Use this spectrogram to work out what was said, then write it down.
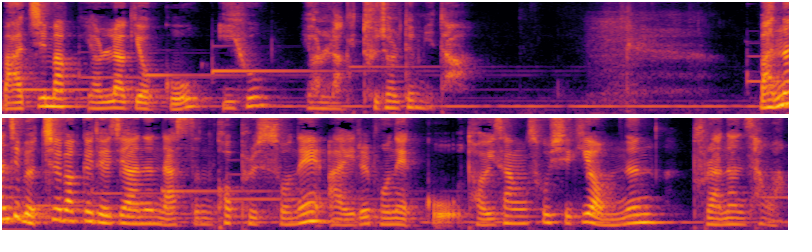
마지막 연락이었고, 이후 연락이 두절됩니다. 만난 지 며칠밖에 되지 않은 낯선 커플 손에 아이를 보냈고 더 이상 소식이 없는 불안한 상황.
